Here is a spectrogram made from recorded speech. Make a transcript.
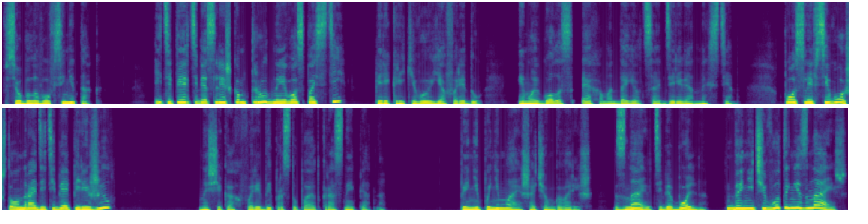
Все было вовсе не так. «И теперь тебе слишком трудно его спасти?» — перекрикиваю я Фариду, и мой голос эхом отдаётся от деревянных стен. «После всего, что он ради тебя пережил?» На щеках Фариды проступают красные пятна. «Ты не понимаешь, о чем говоришь. Знаю, тебе больно». «Да ничего ты не знаешь!»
